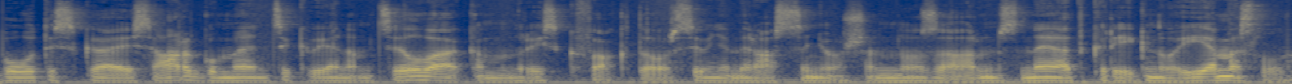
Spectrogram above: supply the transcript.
būtiskais arguments ikvienam cilvēkam un riska faktors, ja viņam ir asiņošana no zārnas, neatkarīgi no iemesla,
